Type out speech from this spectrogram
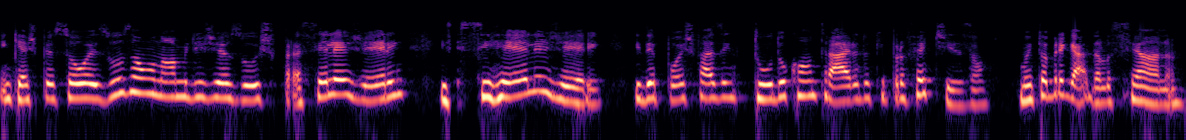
em que as pessoas usam o nome de Jesus para se elegerem e se reelegerem e depois fazem tudo o contrário do que profetizam. Muito obrigada, Luciana.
